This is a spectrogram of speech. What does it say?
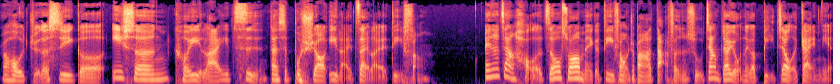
然后我觉得是一个一生可以来一次，但是不需要一来再来的地方。诶，那这样好了，之后说到每个地方，我就帮他打分数，这样比较有那个比较的概念。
